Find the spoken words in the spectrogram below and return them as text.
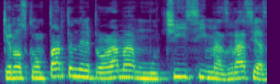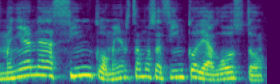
que nos comparten el programa, muchísimas gracias. Mañana 5, mañana estamos a 5 de agosto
